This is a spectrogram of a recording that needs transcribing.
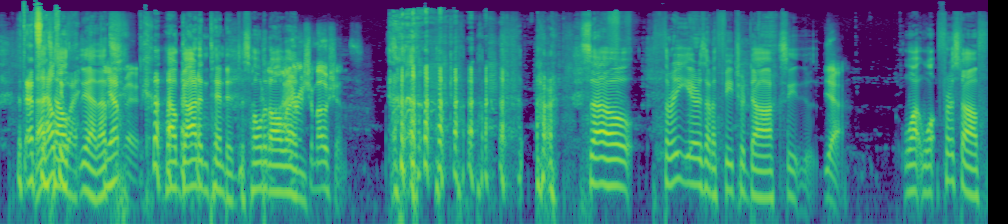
That's, that's the healthy how, way. Yeah, that's Yep. right. how God intended. Just hold it all in. emotions So, three years on a feature doc. See, yeah what? What? First off,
